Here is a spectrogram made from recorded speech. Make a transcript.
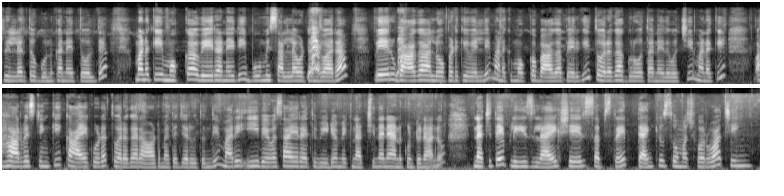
ట్రిల్లర్తో గుణక అనేది తోలితే మనకి మొక్క వేరు అనేది భూమి సల్లవటం ద్వారా వేరు బాగా లోపలికి వెళ్ళి మనకి మొక్క బాగా పెరిగి త్వరగా గ్రోత్ అనేది వచ్చి మనకి హార్వెస్టింగ్కి కాయ కూడా త్వరగా రావడం అయితే జరుగుతుంది. మరి ఈ వ్యవసాయ రైతు వీడియో మీకు నచ్చిందని అనుకుంటున్నాను. నచ్చితే please like share subscribe thank you so much for watching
